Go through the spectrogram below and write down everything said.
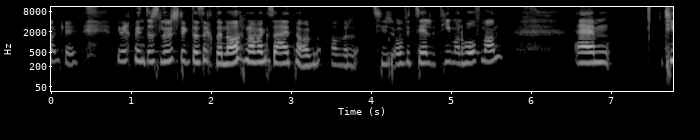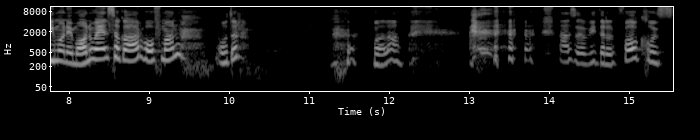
okay. Vielleicht findet er es lustig, dass ich den Nachnamen gesagt habe, aber es ist offiziell der Timon Hoffmann. Ähm, Timon Emanuel sogar, Hoffmann, oder? Voilà. also wieder Fokus.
